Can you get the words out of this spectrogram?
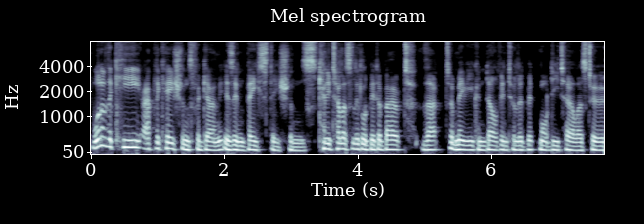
One of the key applications for GaN is in base stations. Can you tell us a little bit about that? Maybe you can can delve into a little bit more detail as to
